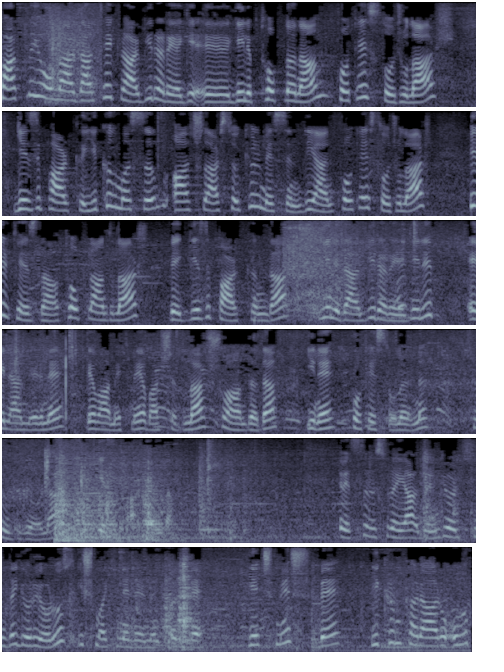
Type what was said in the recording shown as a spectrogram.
farklı yollardan tekrar bir araya e, gelip toplanan protestocular Gezi Parkı yıkılmasın, ağaçlar sökülmesin diyen protestocular bir kez daha toplandılar ve Gezi Parkı'nda yeniden bir araya gelip eylemlerine devam etmeye başladılar. Şu anda da yine protestolarını sürdürüyorlar Gezi Parkı'nda. Evet Sırrı Süreyya görüntüsünde görüyoruz. İş makinelerinin önüne geçmiş ve yıkım kararı olup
